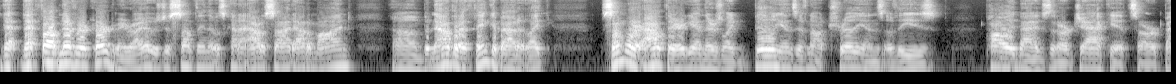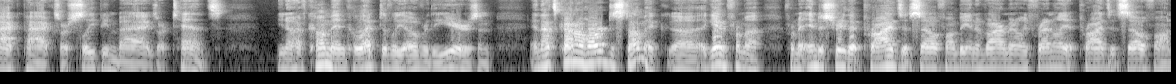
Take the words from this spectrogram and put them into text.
that, that thought never occurred to me, right? It was just something that was kind of out of sight, out of mind. Um, but now that I think about it, like somewhere out there, again, there's like billions, if not trillions, of these poly bags that are jackets, our backpacks, our sleeping bags, our tents, you know, have come in collectively over the years. And and that's kind of hard to stomach. Uh, again, from a from an industry that prides itself on being environmentally friendly, it prides itself on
